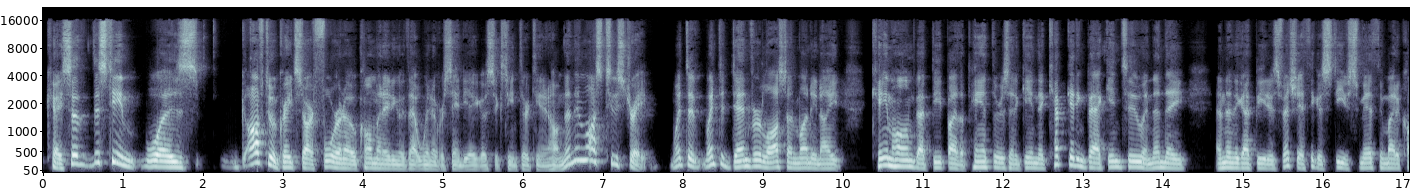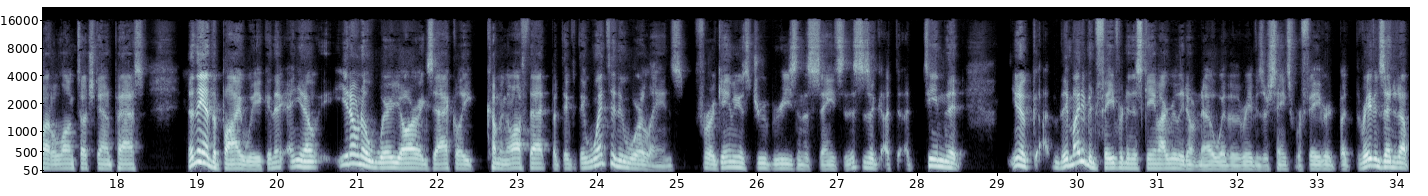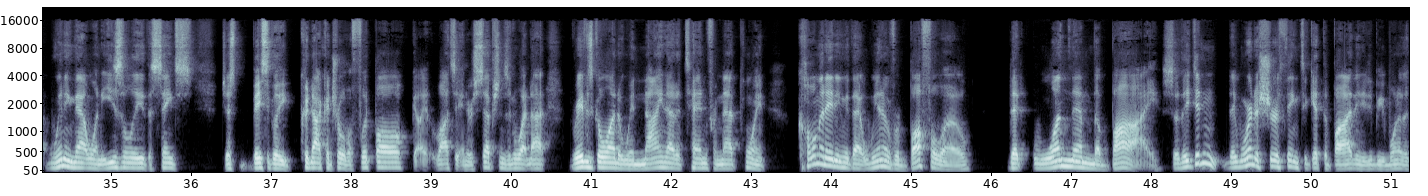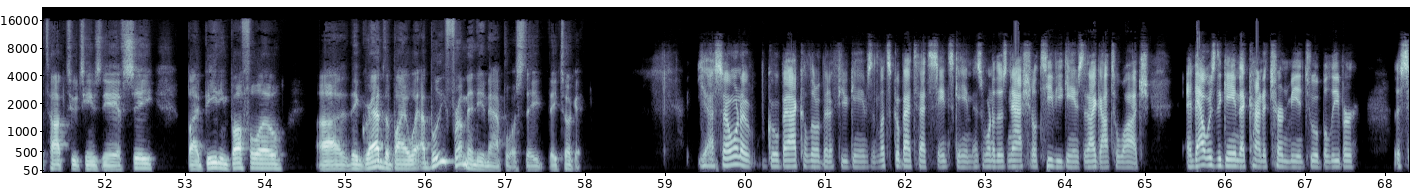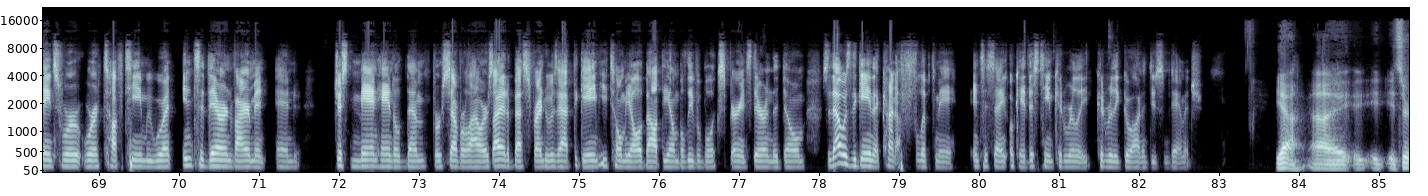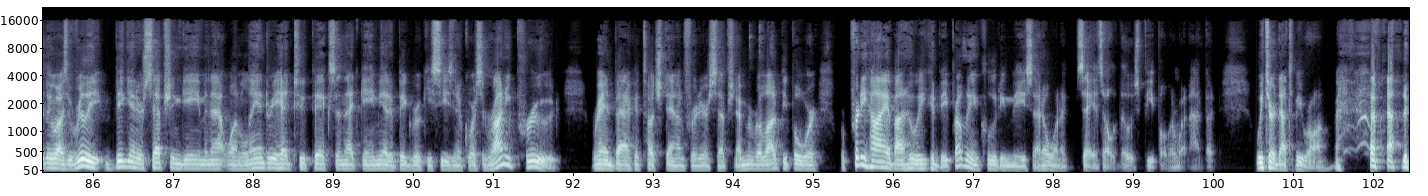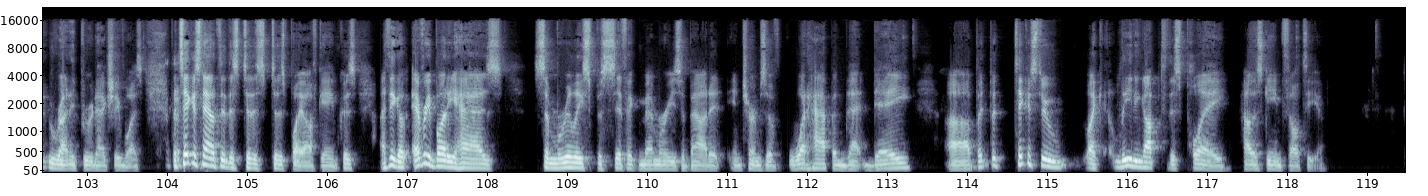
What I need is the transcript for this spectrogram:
Okay, so this team was off to a great start, 4 0, culminating with that win over San Diego, 16 13 at home. Then they lost two straight. Went to went to Denver, lost on Monday night, came home, got beat by the Panthers in a game they kept getting back into, and then they and then they got beat. Eventually, I think it was Steve Smith who might have caught a long touchdown pass. Then they had the bye week, and they, and you know you don't know where you are exactly coming off that, but they they went to New Orleans for a game against Drew Brees and the Saints, and this is a, a, a team that you know, they might have been favored in this game. I really don't know whether the Ravens or Saints were favored, but the Ravens ended up winning that one easily. The Saints just basically could not control the football, got lots of interceptions and whatnot. Ravens go on to win nine out of 10 from that point, culminating with that win over Buffalo that won them the bye. So they didn't, they weren't a sure thing to get the bye. They needed to be one of the top two teams in the AFC by beating Buffalo. Uh, they grabbed the bye away, I believe, from Indianapolis. They they took it. Yeah, so I want to go back a little bit, a few games, and let's go back to that Saints game as one of those national TV games that I got to watch. And that was the game that kind of turned me into a believer. The Saints were were a tough team. We went into their environment and just manhandled them for several hours. I had a best friend who was at the game. He told me all about the unbelievable experience there in the dome. So that was the game that kind of flipped me into saying, okay, this team could really could really go out and do some damage. Yeah, uh, it, it, certainly was a really big interception game in that one. Landry had two picks in that game. He had a big rookie season, of course, and Ronnie Prude ran back a touchdown for an interception. I remember a lot of people were were pretty high about who he could be, probably including me. So I don't want to say it's oh those people or whatnot, but we turned out to be wrong about who Ronnie Prude actually was. But take us now to this to this to this playoff game because I think everybody has some really specific memories about it in terms of what happened that day. Uh, but but take us through like leading up to this play, how this game felt to you.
